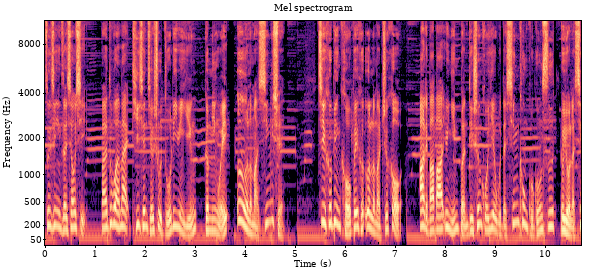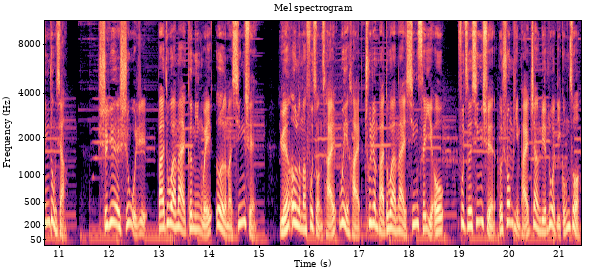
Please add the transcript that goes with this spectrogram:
最近一则消息，百度外卖提前结束独立运营，更名为饿了么新选。继合并口碑和饿了么之后，阿里巴巴运营本地生活业务的新控股公司又有了新动向。十月十五日，百度外卖更名为饿了么新选，原饿了么副总裁魏海出任百度外卖新 CEO，负责新选和双品牌战略落地工作。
